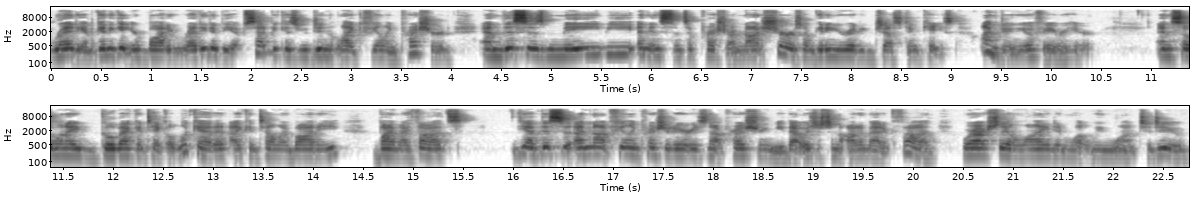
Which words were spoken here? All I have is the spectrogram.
ready. I'm going to get your body ready to be upset because you didn't like feeling pressured. And this is maybe an instance of pressure. I'm not sure. So I'm getting you ready just in case. I'm doing you a favor here. And so when I go back and take a look at it, I can tell my body by my thoughts, yeah, this I'm not feeling pressured here. He's not pressuring me. That was just an automatic thought. We're actually aligned in what we want to do,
